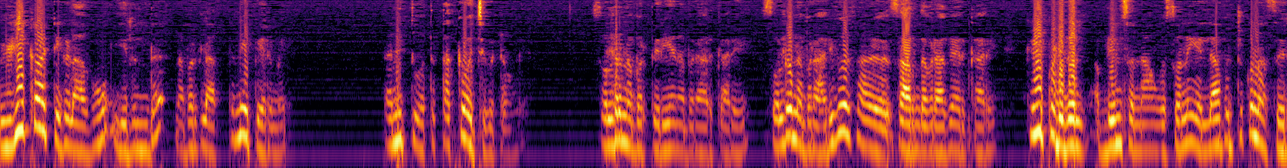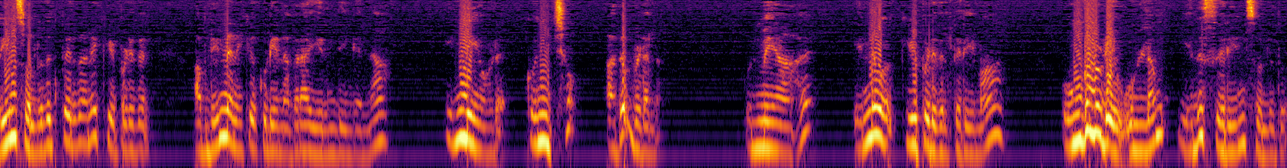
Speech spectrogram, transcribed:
விழிகாட்டிகளாகவும் இருந்த நபர்கள் அத்தனை பேருமே தனித்துவத்தை தக்க வச்சுக்கிட்டவங்க. சொல்ற நபர் பெரிய நபரா இருக்காரு சொல்ற நபர் அறிவு சார்ந்தவராக இருக்காரு கீழ்ப்பிடுதல் அப்படின்னு சொன்னா அவங்க சொன்ன எல்லாவற்றுக்கும் நான் சரின்னு சொல்றதுக்கு பேர் தானே கீழ்ப்பிடுதல் அப்படின்னு நினைக்கக்கூடிய நபரா இருந்தீங்கன்னா இன்னையோட கொஞ்சம் அதை விடலாம். உண்மையாக என்ன கீழ்ப்பிடுதல் தெரியுமா? உங்களுடைய உள்ளம் எது சரின்னு சொல்லுதோ.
